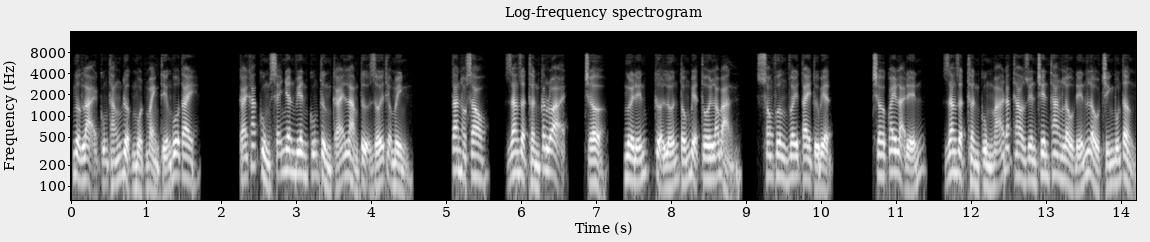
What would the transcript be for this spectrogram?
ngược lại cũng thắng được một mảnh tiếng vỗ tay. Cái khác cùng sẽ nhân viên cũng từng cái làm tự giới thiệu mình. Tan học sau, giang giật thần các loại, chờ, người đến cửa lớn tống biệt thôi lão bản. Song phương vây tay từ biệt. Chờ quay lại đến, giang giật thần cùng mã đắc thao duyên trên thang lầu đến lầu chính bốn tầng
